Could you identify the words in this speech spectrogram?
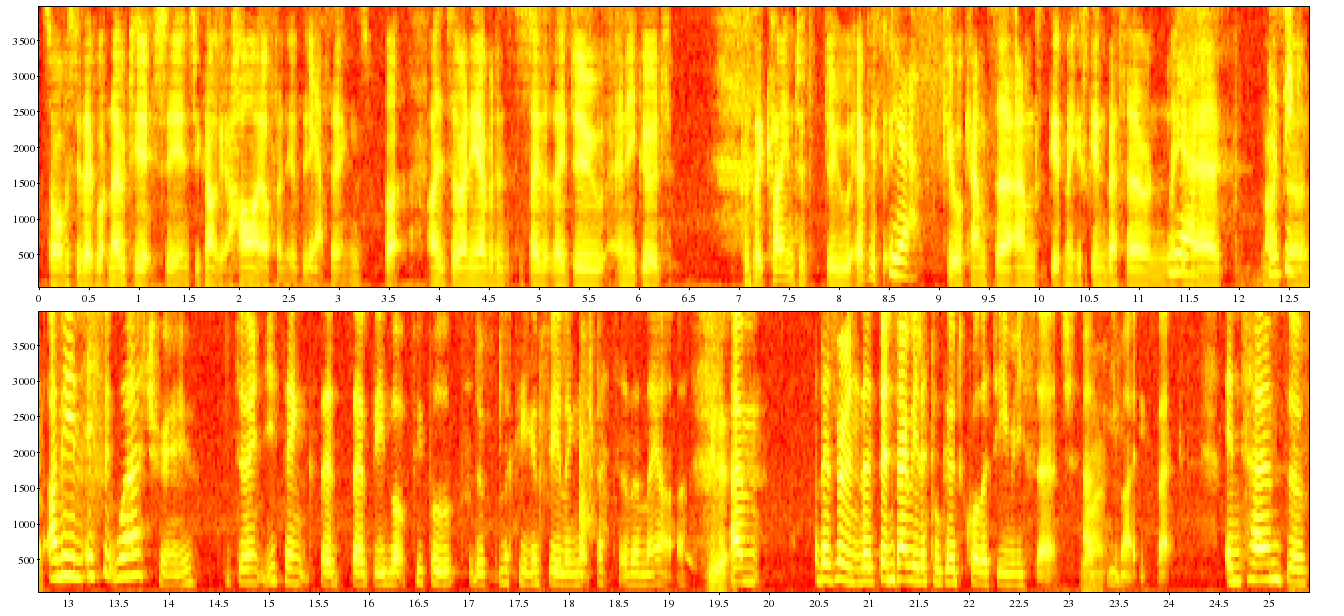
So obviously they've got no THC in, so you can't get high off any of these Yeah. things. But is there any evidence to say that they do any good? Because they claim to do everything. Yes. Cure cancer and get make your skin better and make your hair nicer. be- and- I mean, if it were true, don't you think that there'd be a lot of people sort of looking and feeling much better than they are? Yeah. Um, there's very, there's been very little good quality research, as Right. you might expect, in terms of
